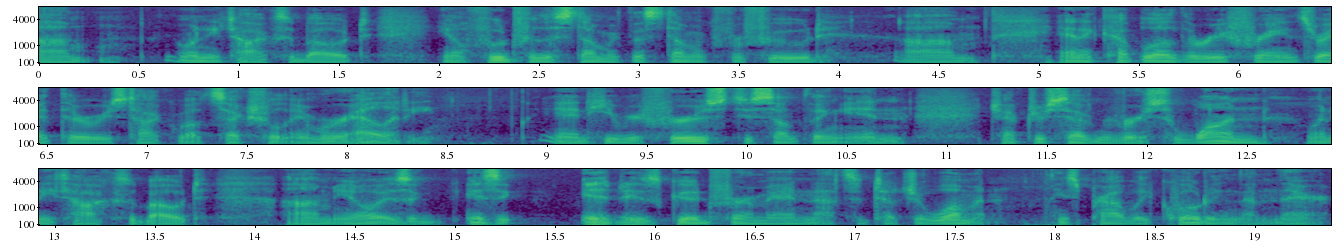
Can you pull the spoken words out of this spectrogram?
um, when he talks about, you know, food for the stomach, the stomach for food, um, and a couple of the refrains right there where he's talking about sexual immorality. And he refers to something in chapter 7, verse 1, when he talks about, um, you know, is, it, is it is good for a man not to touch a woman. He's probably quoting them there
